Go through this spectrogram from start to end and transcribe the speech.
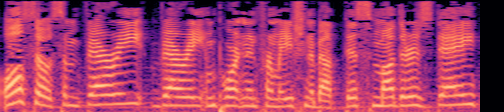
Also, some very, very important information about this Mother's Day.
